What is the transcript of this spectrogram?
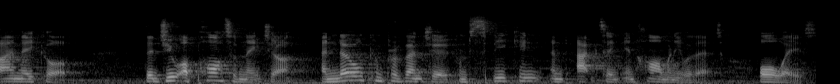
I make up, that you are part of nature and no one can prevent you from speaking and acting in harmony with it, always.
